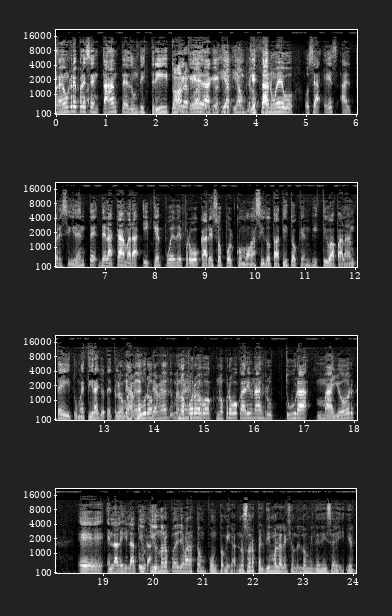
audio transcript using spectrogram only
no es a un representante de un distrito No, que queda, fácil. que, y y aunque está nuevo. O sea, es al presidente de la Cámara y qué puede provocar eso por como ha sido Tatito, que en vista y va para adelante y tú me tiras, yo te Pero tiro más déjame duro. déjame no, provo- no provocaría una ruptura mayor eh, en la legislatura. Y, y uno lo puede llevar hasta un punto. Mira, nosotros perdimos la elección del 2016 y el,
